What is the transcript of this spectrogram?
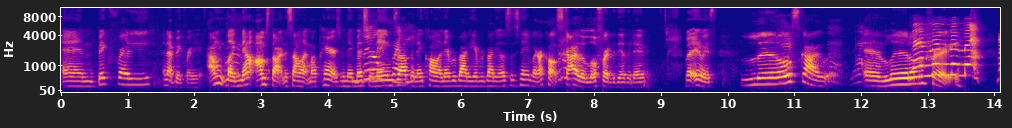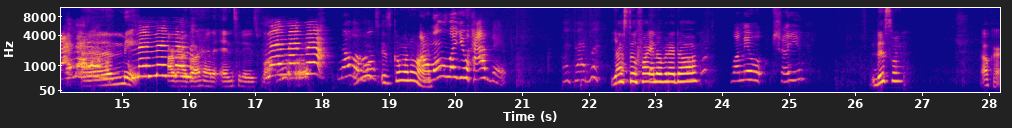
And Big Freddy, and not Big Freddy, I'm like, now I'm starting to sound like my parents when they mess their names up and they calling everybody, everybody else's name. Like I called Skylar Little Freddy the other day. But anyways, Little Skylar and Little Freddy and me are gonna go ahead and end today's vlog. I. What is going on? I won't let you have it. Y'all still fighting over that dog? Want me to show you? This one? Okay.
